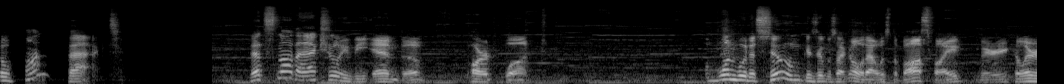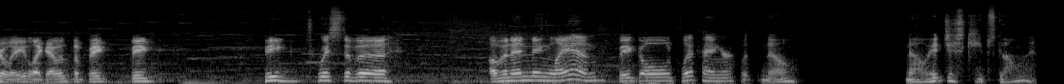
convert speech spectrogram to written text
So, fun fact. That's not actually the end of part one. One would assume, because it was like, oh, that was the boss fight, very clearly. Like, that was the big, big, big twist of a of an ending land. Big old cliffhanger. But no. No, it just keeps going.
